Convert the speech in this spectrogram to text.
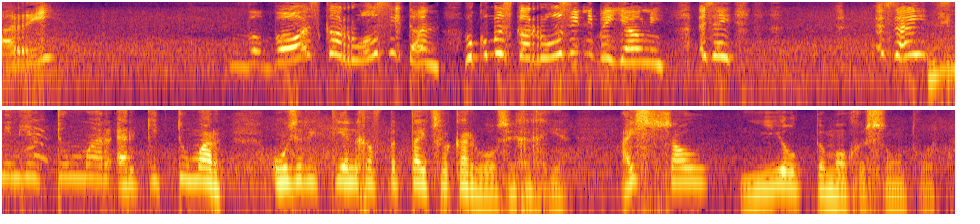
Ari? Waar is Karosie dan? Hoekom is Karosie nie by jou nie? Is hy is hy Nee nee nee, toe maar, Ertjie, toe maar. Ons het die teengif betyds vir Karosie gegee. Hy sal heeltemal gesond word.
